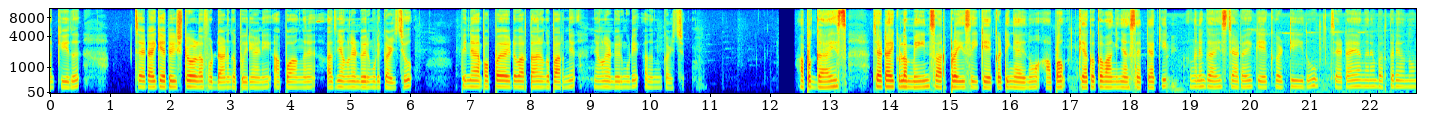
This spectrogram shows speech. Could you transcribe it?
ആക്കിയത്. ചേട്ടായിക്ക് ഏറ്റവും ഇഷ്ടമുള്ള ഫുഡാണ് കപ്പ ബിരിയാണി അപ്പോൾ അങ്ങനെ അത് ഞങ്ങൾ രണ്ടുപേരും കൂടി കഴിച്ചു. പിന്നെ പപ്പയായിട്ട് വർത്തമാനമൊക്കെ പറഞ്ഞ് ഞങ്ങൾ രണ്ടുപേരും കൂടി അതങ്ങ് കഴിച്ചു. അപ്പോൾ ഗൈസ് ചേട്ടായിക്കുള്ള മെയിൻ സർപ്രൈസ് ഈ കേക്ക് കട്ടിംഗ് ആയിരുന്നു. അപ്പം കേക്കൊക്കെ വാങ്ങി ഞാൻ സെറ്റാക്കി അങ്ങനെ ഗൈസ് ചേട്ടായി കേക്ക് കട്ട് ചെയ്തു. ചേട്ടായി അങ്ങനെ ബർത്ത്ഡേ ഒന്നും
